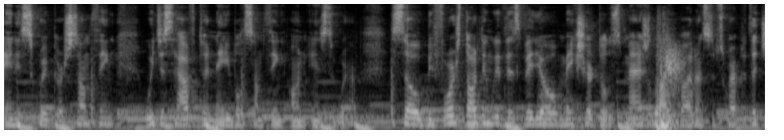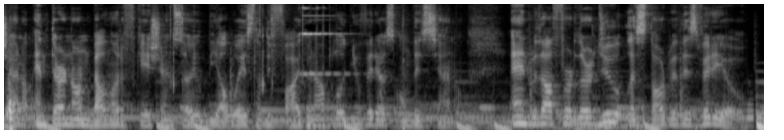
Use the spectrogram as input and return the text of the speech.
any script or something. We just have to enable something on Instagram. So before starting with this video, make sure to smash the like button, subscribe to the channel and turn on bell notifications so you'll be always notified when I upload new videos on this channel. And without further ado, let's start with this video.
